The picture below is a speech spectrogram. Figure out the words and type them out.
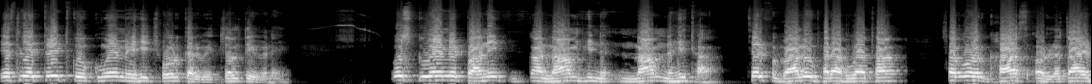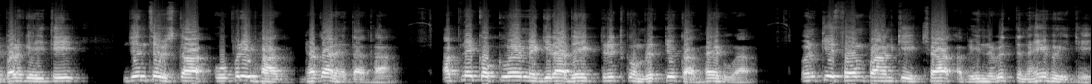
इसलिए त्रित को कुएँ में ही छोड़कर वे चलते बने। उस कुएँ में पानी का नाम ही न, नाम नहीं था। सिर्फ़ बालू भरा हुआ था। सब और घास और लताएँ बढ़ गई थी जिनसे उसका ऊपरी भाग ढका रहता था। अपने को कुएँ में गिरा देख त्रित को मृत्यु का भय हुआ। उनकी सोमपान की इच्छा अभी निवृत्त नहीं हुई थी।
